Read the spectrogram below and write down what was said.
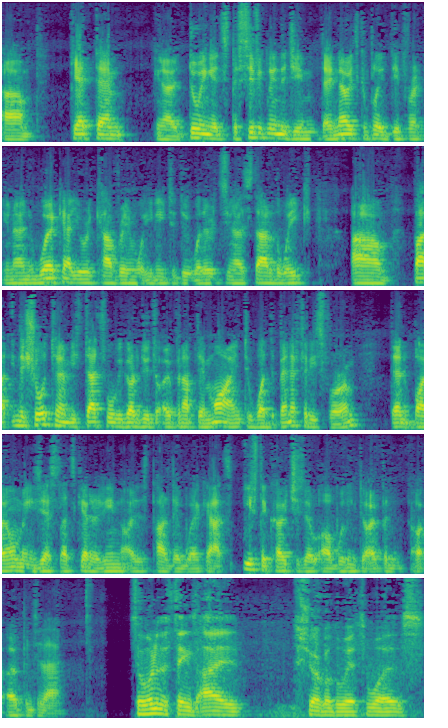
um, get them you know, doing it specifically in the gym. They know it's completely different, you know, and work out your recovery and what you need to do, whether it's, you know, start of the week. Um, but in the short term, if that's what we've got to do to open up their mind to what the benefit is for them, then by all means, yes, let's get it in as part of their workouts if the coaches are, are willing to open are open to that. So one of the things I struggled with was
